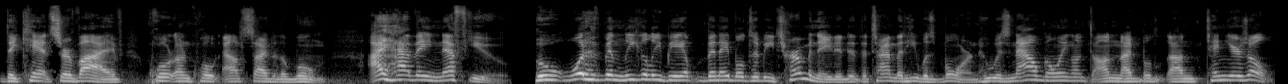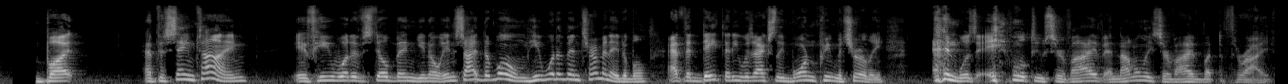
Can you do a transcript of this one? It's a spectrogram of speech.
they can't survive, quote unquote, outside of the womb. I have a nephew who would have been legally be, been able to be terminated at the time that he was born, who is now going on, on, on 10 years old. But at the same time, if he would have still been, you know, inside the womb, he would have been terminatable at the date that he was actually born prematurely and was able to survive and not only survive but to thrive.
